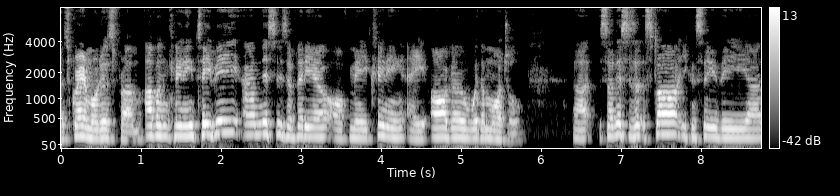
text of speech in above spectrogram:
It's Graham Rogers from Oven Cleaning TV and this is a video of me cleaning a AGA with a module. Uh, so this is at the start, you can see the, uh,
